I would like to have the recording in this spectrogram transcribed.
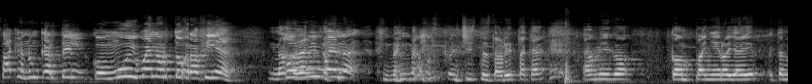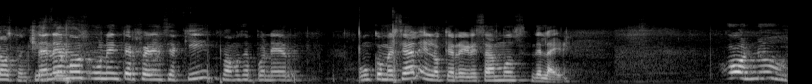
sacan un cartel con muy buena ortografía. No, con muy buena. No andamos con chistes ahorita acá, amigo, compañero Yair. Ahorita andamos con chistes. Tenemos una interferencia aquí, vamos a poner un comercial en lo que regresamos del aire. Oh no,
